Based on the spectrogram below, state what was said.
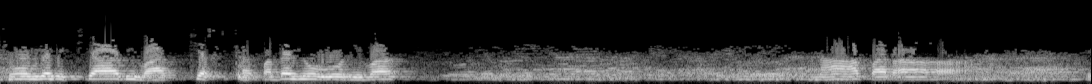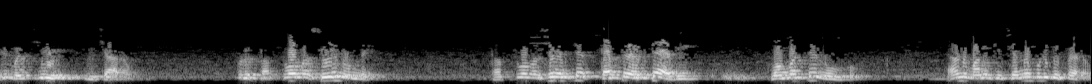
సోయమిత్యాది వాక్యస్థ పదయోరివ నాపరా ఇది మంచి విచారం. ఇప్పుడు తత్వమసి అని ఉంది. తత్వమసి అంటే తత్ అంటే అది. త్వం అంటే నువ్వు. కాబట్టి మనకి చిన్నప్పుడు చెప్పారు.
